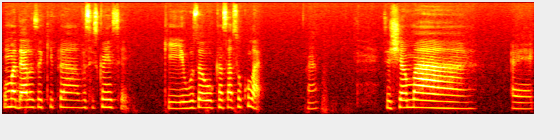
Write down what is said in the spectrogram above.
uma delas aqui para vocês conhecerem, que usa o cansaço ocular. Né? Se chama é,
